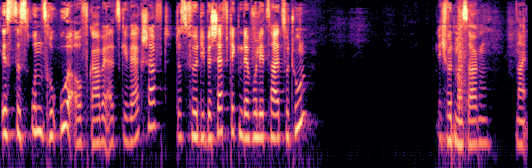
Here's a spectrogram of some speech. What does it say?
ist es unsere Uraufgabe als Gewerkschaft, das für die Beschäftigten der Polizei zu tun? Ich würde mal sagen, nein.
